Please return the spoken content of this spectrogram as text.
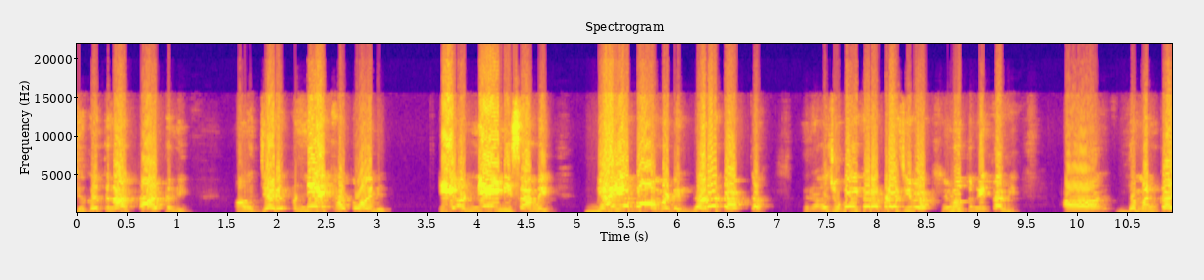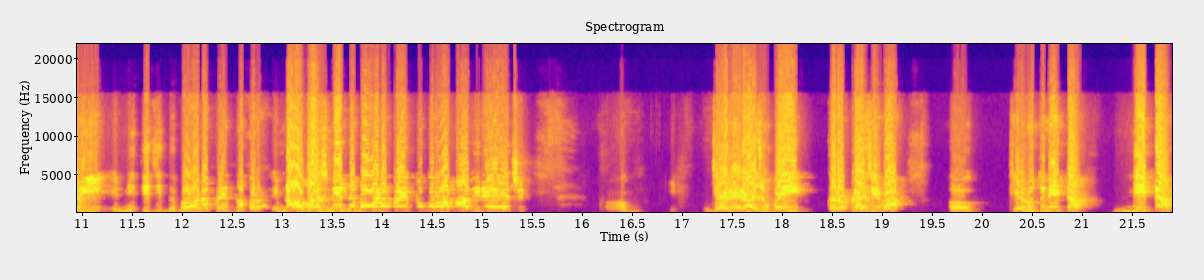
જગતના તાતને જ્યારે અન્યાય થતો હોય ને, એ અન્યાયની સામે ન્યાય અપાવવા માટે લડત આપતા રાજુભાઈ કરપડા જેવા ખેડૂત નેતાને આ દમનકારી નીતિથી દબાવવાના પ્રયત્નો કર એમના અવાજને દબાવવાના પ્રયત્નો કરવામાં આવી રહ્યા છે. જ્યારે રાજુભાઈ કરપડા જેવા ખેડૂત નેતા નેતા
